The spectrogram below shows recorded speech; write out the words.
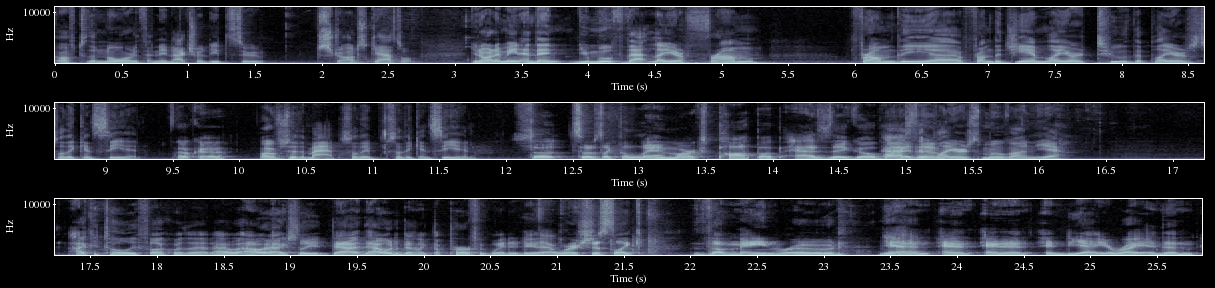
off to the north, and it actually leads to Strahd's castle. You know what I mean? And then you move that layer from from the uh, from the GM layer to the players so they can see it, okay or to the map so they so they can see it. so so it's like the landmarks pop up as they go by as the players move on. Yeah, I could totally fuck with that I, would- I would actually that that would have been like the perfect way to do that where it's just like the main road Yeah. and and and and yeah you're right and then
